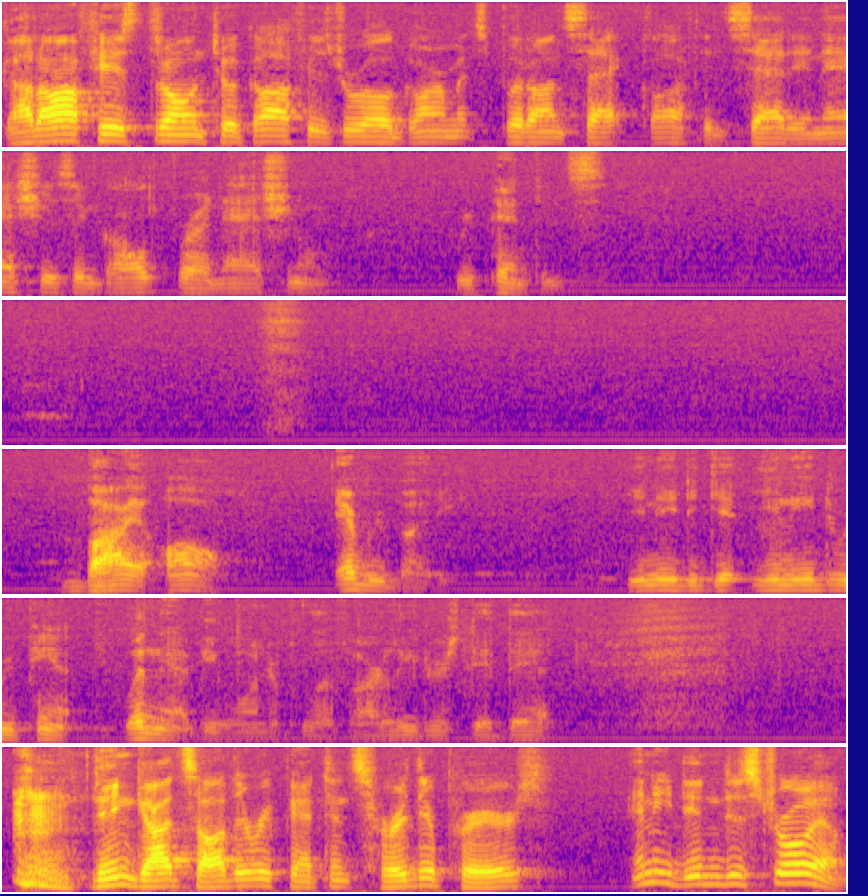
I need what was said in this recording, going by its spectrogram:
got off his throne, took off his royal garments, put on sackcloth, and sat in ashes and called for a national repentance. by all, everybody. You need to get you need to repent. Wouldn't that be wonderful if our leaders did that? then God saw their repentance, heard their prayers, and he didn't destroy them.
